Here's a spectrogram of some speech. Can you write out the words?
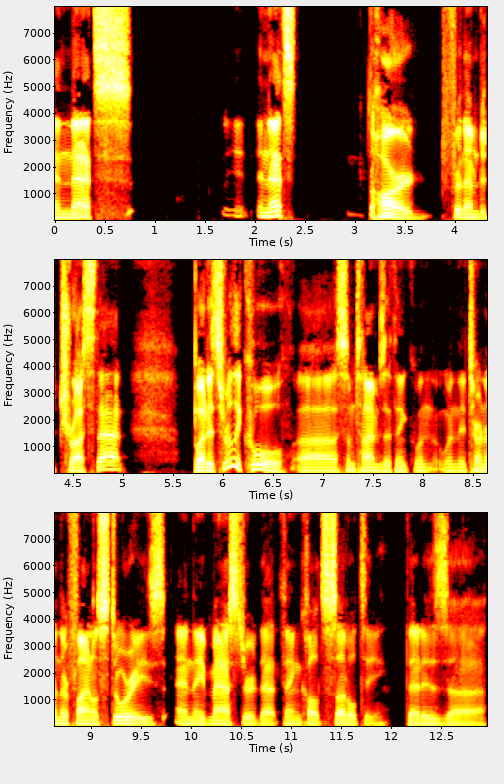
and that's and that's hard for them to trust that but it's really cool. Uh, sometimes I think when when they turn in their final stories and they've mastered that thing called subtlety, that is, uh,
